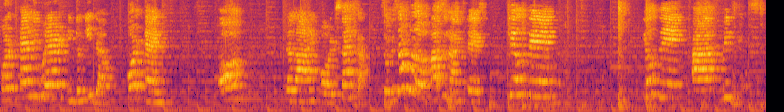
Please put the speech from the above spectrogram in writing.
or anywhere in the middle or end of the line or stanza. So the sample of assonance is tilting, tilting at windmills.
